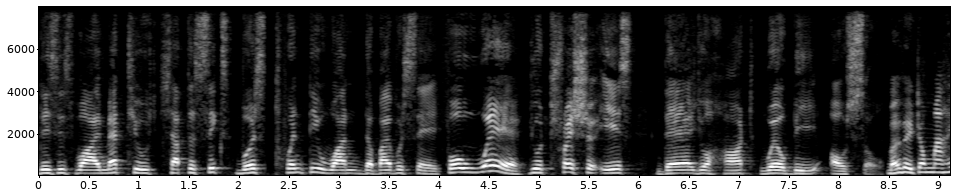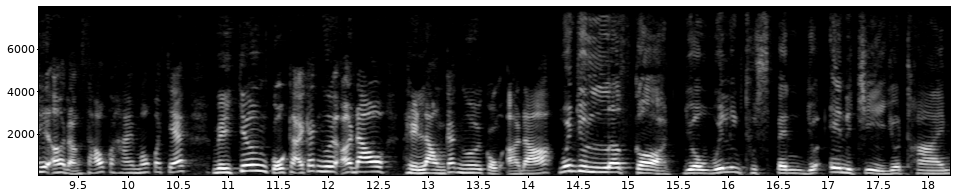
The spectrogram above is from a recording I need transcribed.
This is why Matthew chapter 6 verse 21 the Bible say, For where your treasure is, there your heart will be also. Bởi vì trong Ma-thi-ơ đoạn 6 có 21 có chép Vì chân của cải các ngươi ở đâu thì lòng các ngươi cũng ở đó. When you love God, you're willing to spend your energy, your time,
